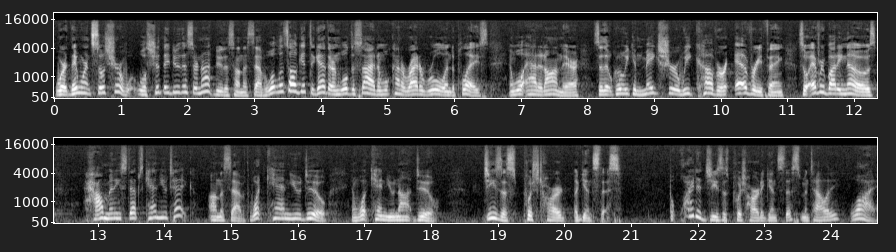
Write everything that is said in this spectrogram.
where they weren't so sure, well, should they do this or not do this on the Sabbath? Well, let's all get together and we'll decide and we'll kind of write a rule into place and we'll add it on there so that we can make sure we cover everything so everybody knows how many steps can you take on the Sabbath? What can you do and what can you not do? Jesus pushed hard against this. But why did Jesus push hard against this mentality? Why?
